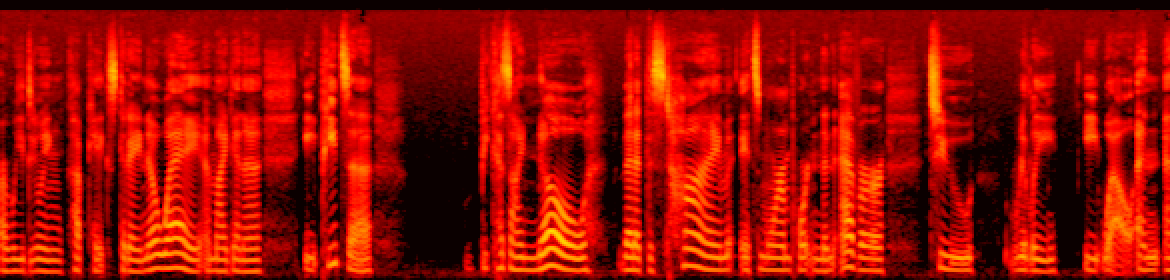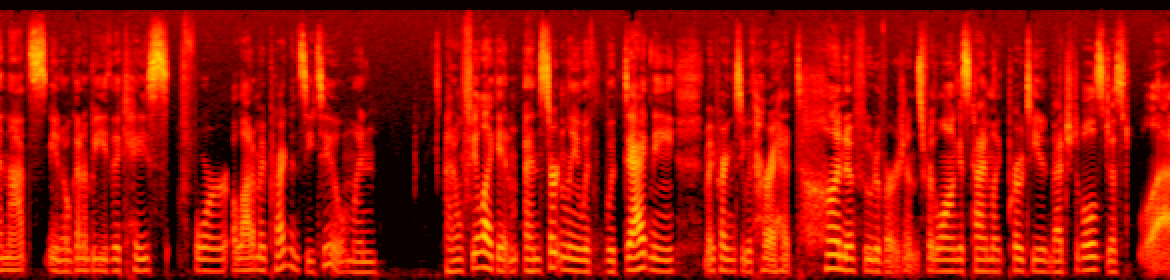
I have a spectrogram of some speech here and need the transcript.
are we doing cupcakes today. No way am I going to eat pizza because I know that at this time it's more important than ever to really eat well and and that's you know going to be the case for a lot of my pregnancy too when I don't feel like it. And certainly with, with Dagny, my pregnancy with her, I had a ton of food aversions for the longest time, like protein and vegetables, just blah.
